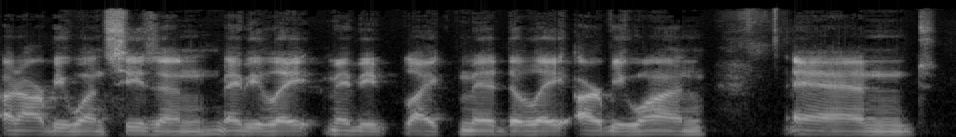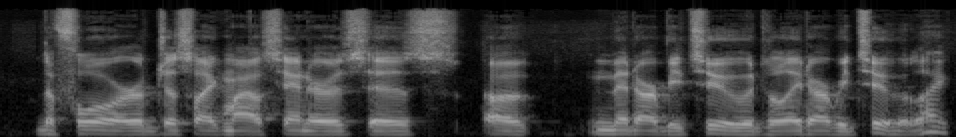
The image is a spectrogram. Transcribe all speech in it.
an RB one season, maybe late, maybe like mid to late RB one, and the floor, just like Miles Sanders, is a mid RB two to late RB two. Like,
